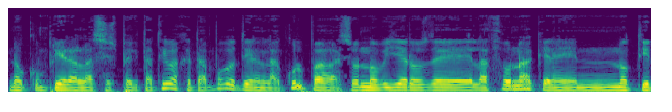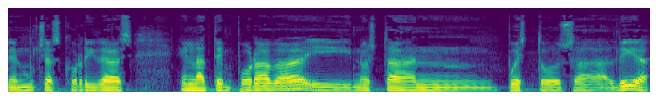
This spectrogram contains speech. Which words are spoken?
no cumplieran las expectativas, que tampoco tienen la culpa. Son novilleros de la zona que no tienen muchas corridas en la temporada y no están puestos al día.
